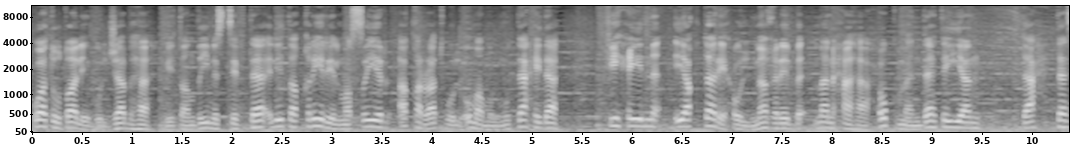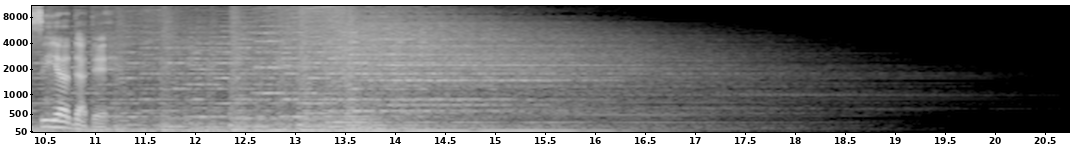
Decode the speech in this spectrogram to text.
وتطالب الجبهة بتنظيم استفتاء لتقرير المصير أقرته الأمم المتحدة في حين يقترح المغرب منحها حكما ذاتيا تحت سيادته.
